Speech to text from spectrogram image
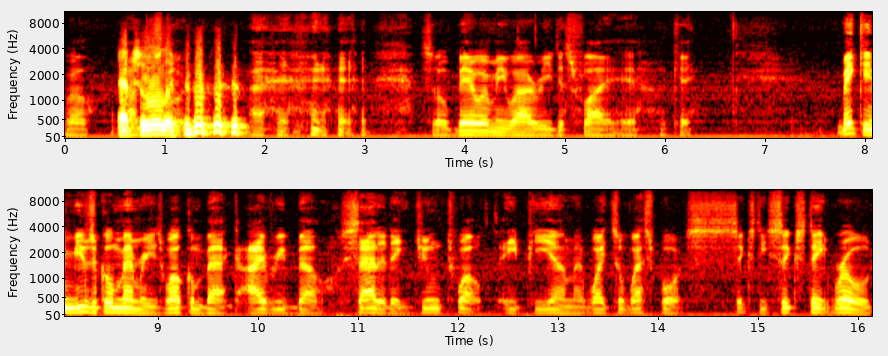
Well, absolutely. so bear with me while I read this flyer here. Okay. Making musical memories. Welcome back, Ivory Bell. Saturday, June 12th, 8 p.m. at Whites of Westport, 66 State Road.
